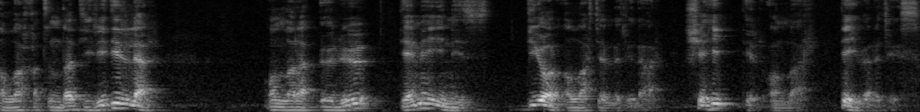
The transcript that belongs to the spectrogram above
Allah katında diridirler. Onlara ölü demeyiniz diyor Allah Celle Celaluhu. Şehittir onlar deyivereceğiz.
